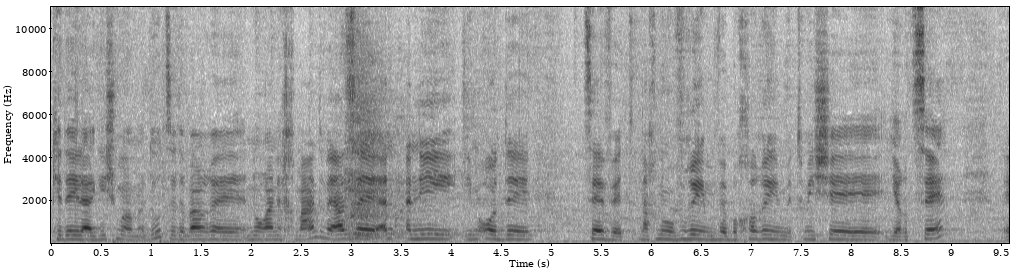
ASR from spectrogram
כדי להגיש מועמדות, זה דבר אה, נורא נחמד, ואז אה, אני עם עוד אה, צוות, אנחנו עוברים ובוחרים את מי שירצה. אה,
